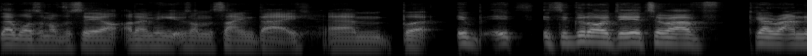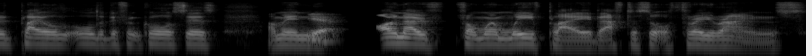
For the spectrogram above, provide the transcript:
that wasn't obviously. I don't think it was on the same day, um, but it, it's it's a good idea to have to go around and play all, all the different courses. I mean, yeah, I know from when we've played after sort of three rounds,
